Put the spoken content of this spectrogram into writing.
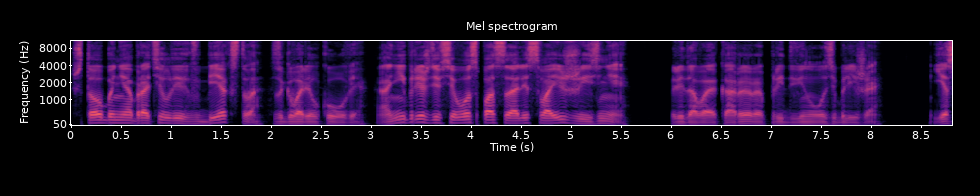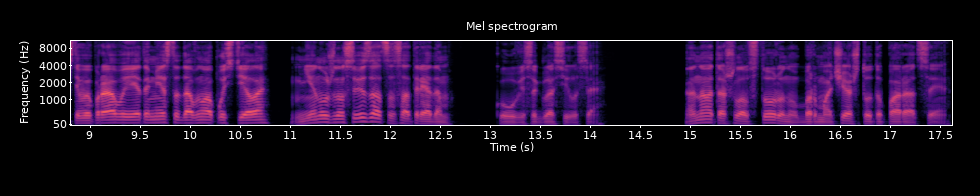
«Чтобы не обратил их в бегство», — заговорил Коуви, — «они прежде всего спасали свои жизни». Рядовая Каррера придвинулась ближе. «Если вы правы, и это место давно опустело, мне нужно связаться с отрядом. Коуви согласился. Она отошла в сторону, бормоча что-то по рации.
